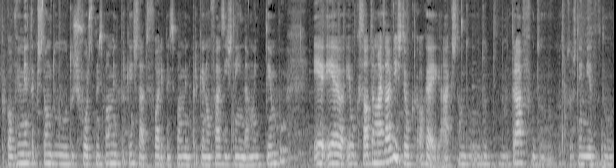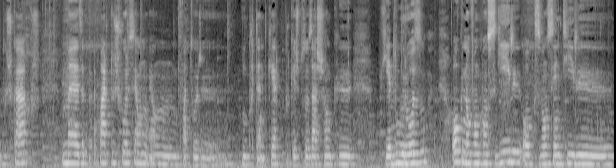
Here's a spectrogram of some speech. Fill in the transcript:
Porque, obviamente, a questão do, do, esforço, principalmente para quem está de fora e principalmente para quem não faz isto ainda há muito tempo, é, é, é o que salta mais à vista. É o que, ok, há a questão do, do, do tráfego, as pessoas têm medo dos carros mas a, a, parte do esforço é um, é um fator uh, importante, quer porque as pessoas acham que, que é doloroso ou que não vão conseguir ou que se vão sentir. Uh,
